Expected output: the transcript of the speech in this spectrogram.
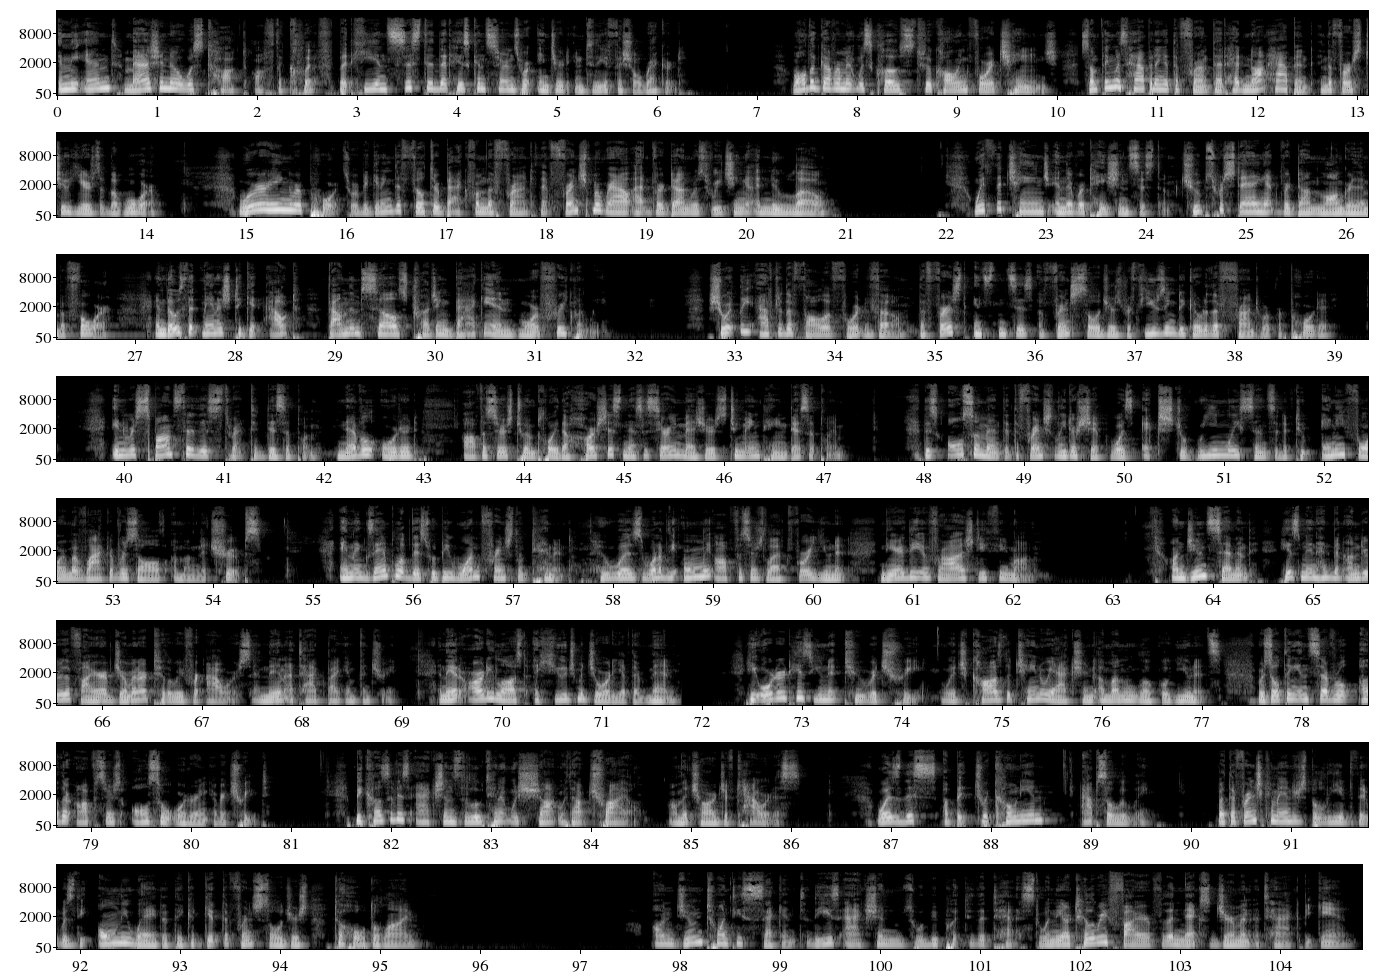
In the end, Maginot was talked off the cliff, but he insisted that his concerns were entered into the official record. While the government was close to calling for a change, something was happening at the front that had not happened in the first two years of the war. Worrying reports were beginning to filter back from the front that French morale at Verdun was reaching a new low. With the change in the rotation system, troops were staying at Verdun longer than before, and those that managed to get out found themselves trudging back in more frequently. Shortly after the fall of Fort Vaux, the first instances of French soldiers refusing to go to the front were reported. In response to this threat to discipline, Nivelle ordered officers to employ the harshest necessary measures to maintain discipline. This also meant that the French leadership was extremely sensitive to any form of lack of resolve among the troops. An example of this would be one French lieutenant, who was one of the only officers left for a unit near the Ouvrage de Thiaumont. On June 7th, his men had been under the fire of German artillery for hours and then attacked by infantry, and they had already lost a huge majority of their men. He ordered his unit to retreat, which caused a chain reaction among local units, resulting in several other officers also ordering a retreat. Because of his actions, the lieutenant was shot without trial on the charge of cowardice. Was this a bit draconian? Absolutely. But the French commanders believed that it was the only way that they could get the French soldiers to hold the line. On June 22nd, these actions would be put to the test when the artillery fire for the next German attack began.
